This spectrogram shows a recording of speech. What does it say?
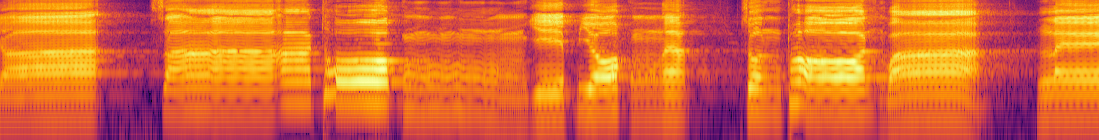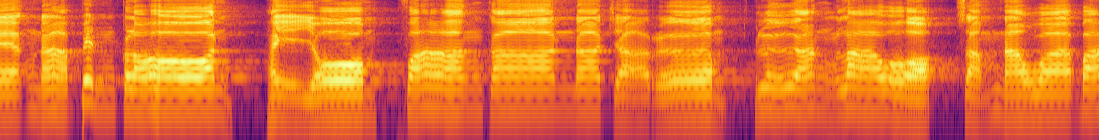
จะสาทุกหยิบยก สุนทรว่าแหลงนะเป็นกลอน ให้โยมฟังการน่าจะเริ่ม เรื่องเล่าสำนาวบา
